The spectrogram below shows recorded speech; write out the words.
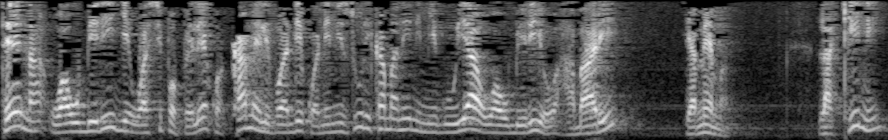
Tena wahubirije wasipopelekwa? Kama ilivyoandikwa ni mizuri kama nini miguu yao wahubirio habari ya mema. Lakini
